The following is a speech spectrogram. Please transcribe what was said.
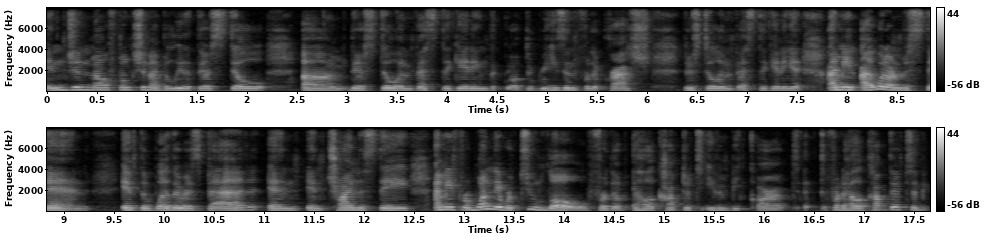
engine malfunction. I believe that they're still um, they're still investigating the the reason for the crash. They're still investigating it. I mean, I would understand if the weather is bad and and trying to stay. I mean, for one, they were too low for the helicopter to even be or for the helicopter to be,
